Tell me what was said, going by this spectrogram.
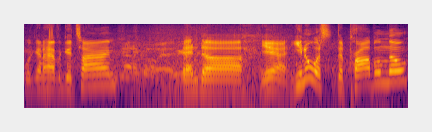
We're gonna have a good time. Gotta go ahead. And uh, yeah, you know what's the problem though?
